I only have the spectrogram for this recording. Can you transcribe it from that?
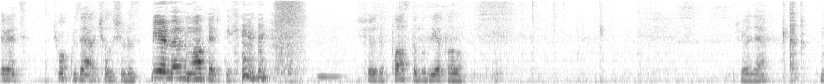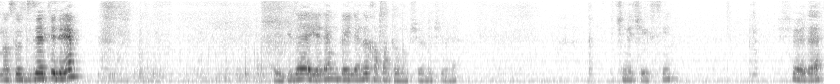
Evet. Çok güzel çalışıyoruz. Bir yerden mahvettik. Şöyle pastamızı yapalım. Şöyle. Nasıl düzeltelim? Şöyle güzel gelen gıylarını kapatalım şöyle şöyle. İçine çeksin. Şöyle.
